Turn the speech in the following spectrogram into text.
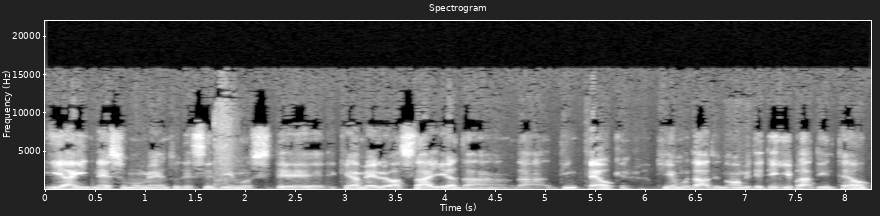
e aí nesse momento decidimos de, que a melhor saía da, da Intel, que tinha mudado o nome de DI para Intel,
